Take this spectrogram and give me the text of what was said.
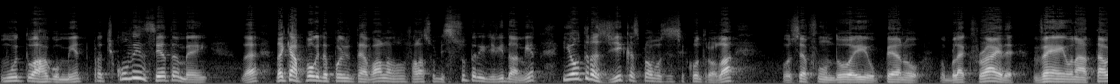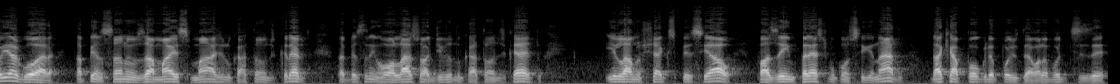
muito argumento para te convencer também. Né? Daqui a pouco, depois do intervalo, nós vamos falar sobre superendividamento e outras dicas para você se controlar você afundou aí o pé no, no, Black Friday, vem aí o Natal e agora? Está pensando em usar mais margem no cartão de crédito? Está pensando em enrolar sua dívida no cartão de crédito? Ir lá no cheque especial, fazer empréstimo consignado? Daqui a pouco, depois do intervalo, eu vou te dizer.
